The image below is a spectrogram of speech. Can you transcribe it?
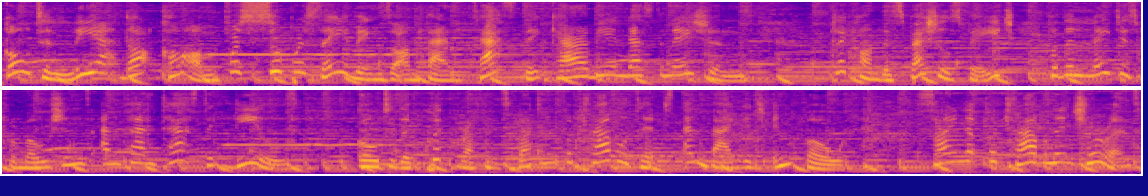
Go to liat.com for super savings on fantastic Caribbean destinations. Click on the specials page for the latest promotions and fantastic deals. Go to the quick reference button for travel tips and baggage info. Sign up for travel insurance,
